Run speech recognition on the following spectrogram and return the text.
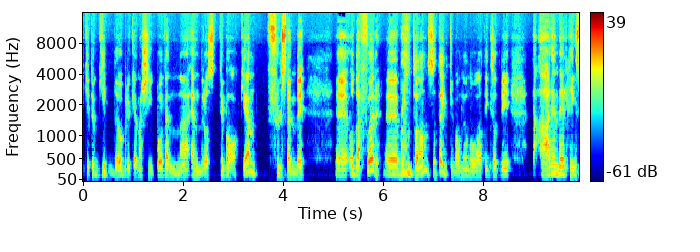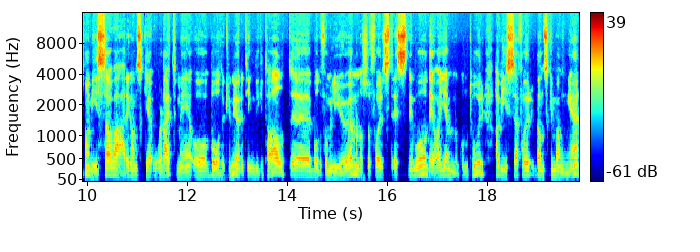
ikke til å gidde å bruke energi på å vende, endre oss tilbake igjen fullstendig. Eh, og Derfor eh, blant annet, så tenker man jo nå at sant, vi, det er en del ting som har vist seg å være ganske ålreit med å både kunne gjøre ting digitalt, eh, både for miljøet, men også for stressnivå. Det å ha hjemmekontor har vist seg for ganske mange.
